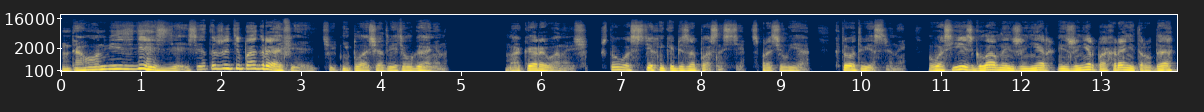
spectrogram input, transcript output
«Да он везде здесь. Это же типография», — чуть не плача ответил Ганин. «Макар Иванович, что у вас с техникой безопасности?» — спросил я. «Кто ответственный? У вас есть главный инженер, инженер по охране труда.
